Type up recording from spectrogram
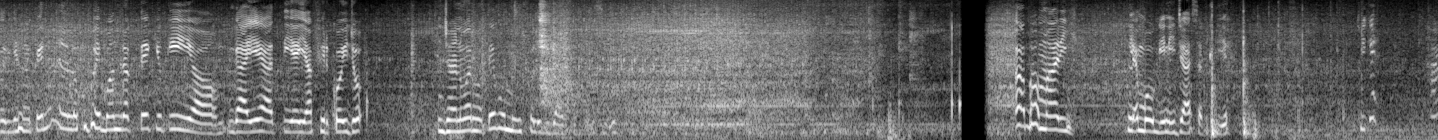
और यहाँ पे ना लखू भाई बंद रखते हैं क्योंकि गायें आती है या फिर कोई जो जानवर होते हैं वो मूंगफली की जा सकते हैं इसलिए। हमारी लम्बोगी नहीं जा सकती है। ठीक है? हाँ।,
